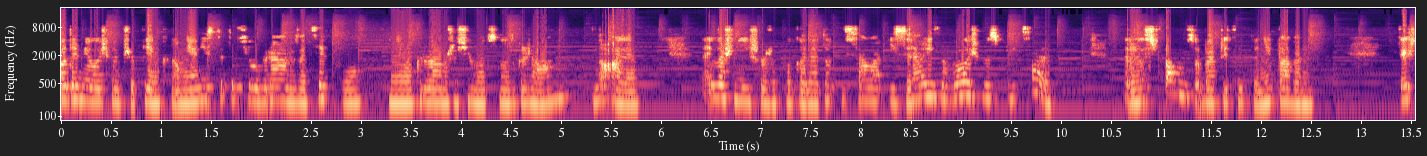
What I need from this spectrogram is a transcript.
Pogodę miałyśmy przepiękną. Ja niestety się ubrałam za ciepło. Nie ukrywam, że się mocno zgrzałam. No ale najważniejsze, że pogoda dopisała i zrealizowałyśmy swój cel. Zresztą zobaczycie to niebawem. Też,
